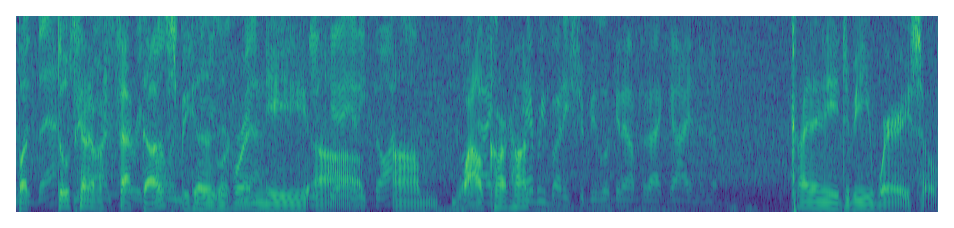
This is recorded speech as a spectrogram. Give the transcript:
But With those kind of affect us because if we're in the Mets. EK, any uh, um, wild card hunt, Everybody should be looking out for that guy in the kind of need to be wary. So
